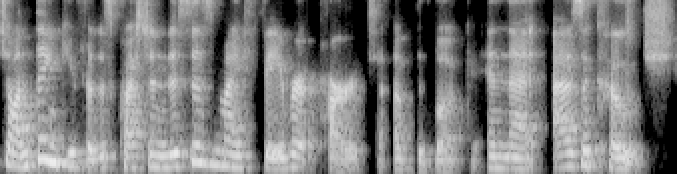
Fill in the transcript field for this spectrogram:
John, thank you for this question. This is my favorite part of the book, in that as a coach,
